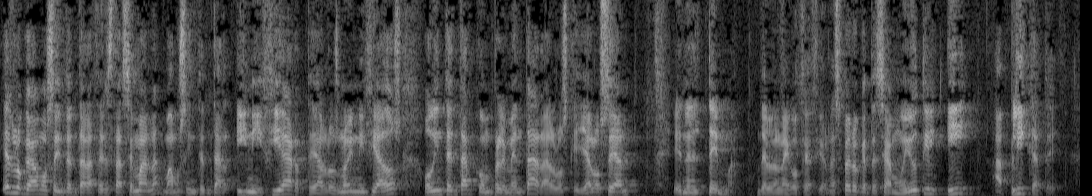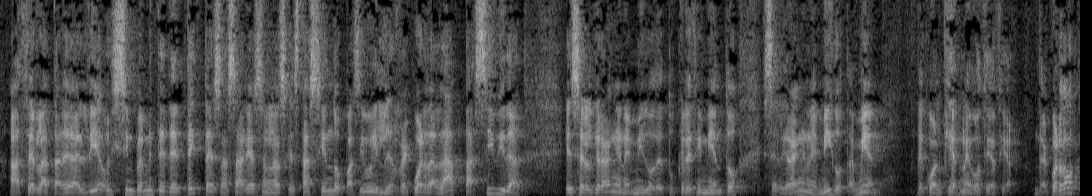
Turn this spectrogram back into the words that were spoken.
Es lo que vamos a intentar hacer esta semana. Vamos a intentar iniciarte a los no iniciados o intentar complementar a los que ya lo sean en el tema de la negociación. Espero que te sea muy útil y aplícate a hacer la tarea del día o simplemente detecta esas áreas en las que estás siendo pasivo y les recuerda la pasividad es el gran enemigo de tu crecimiento, es el gran enemigo también de cualquier negociación. ¿De acuerdo?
